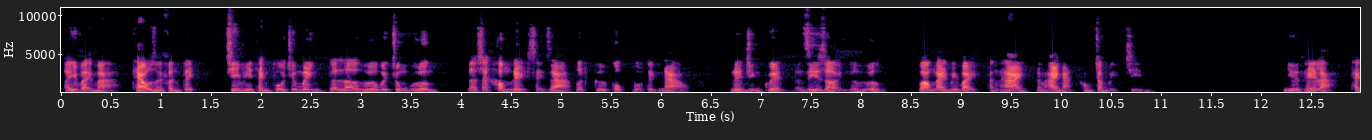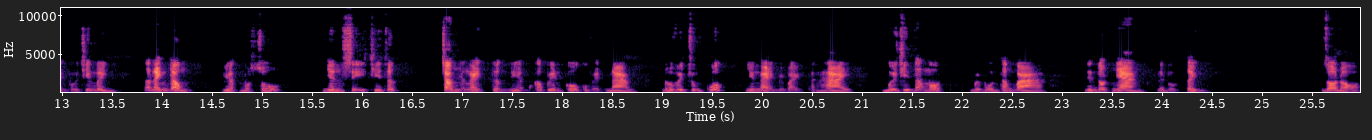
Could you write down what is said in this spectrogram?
Ấy vậy mà, theo giới phân tích, chỉ vì thành phố Hồ Chí Minh đã lỡ hứa với Trung ương là sẽ không để xảy ra bất cứ cục biểu tình nào, nên chính quyền đã di rời Lư Hương vào ngày 17 tháng 2 năm 2019. Như thế là thành phố Hồ Chí Minh đã đánh đồng việc một số nhân sĩ trí thức trong những ngày tưởng niệm các biến cố của Việt Nam đối với Trung Quốc như ngày 17 tháng 2, 19 tháng 1, 14 tháng 3 đến đốt nhang để biểu tình. Do đó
